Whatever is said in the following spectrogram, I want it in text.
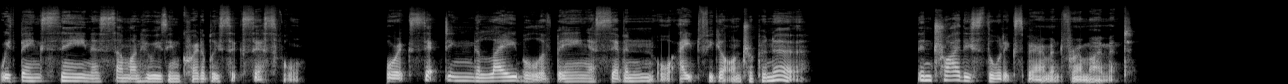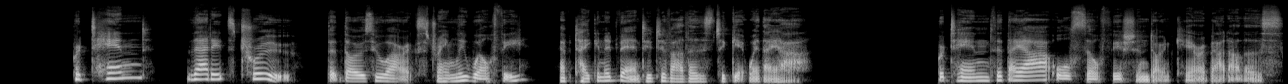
with being seen as someone who is incredibly successful, or accepting the label of being a seven or eight figure entrepreneur, then try this thought experiment for a moment. Pretend that it's true that those who are extremely wealthy have taken advantage of others to get where they are. Pretend that they are all selfish and don't care about others.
